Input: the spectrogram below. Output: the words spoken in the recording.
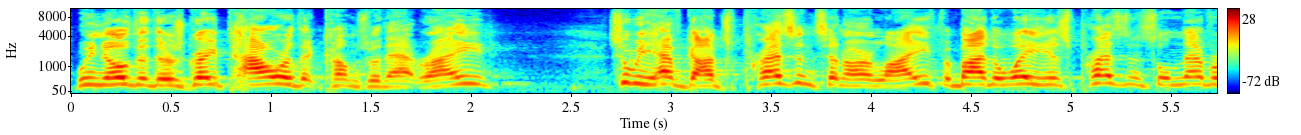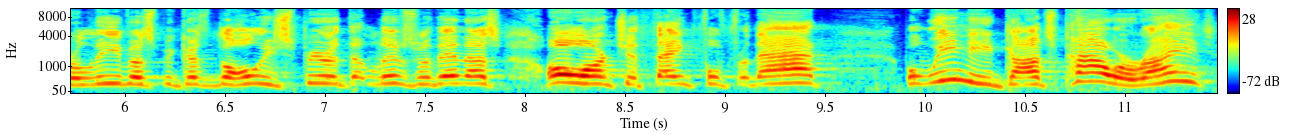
we know that there's great power that comes with that, right? So we have God's presence in our life. And by the way, His presence will never leave us because the Holy Spirit that lives within us. Oh, aren't you thankful for that? But we need God's power, right?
